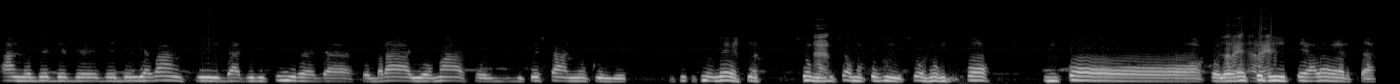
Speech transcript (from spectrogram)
hanno de- de- de- de- degli avanzi da addirittura da febbraio, marzo di quest'anno, quindi non è, insomma diciamo così, sono un po' un po' con le Re- orecchie re- dritte allerta.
